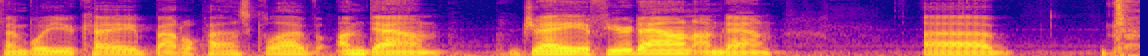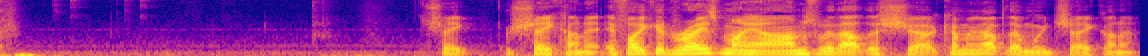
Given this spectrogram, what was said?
Femboy UK Battle Pass collab. I'm down. Jay, if you're down, I'm down. Uh, shake, shake on it. If I could raise my arms without the shirt coming up, then we'd shake on it.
